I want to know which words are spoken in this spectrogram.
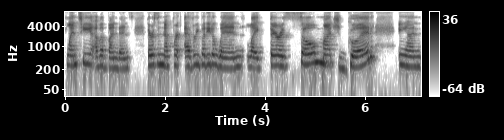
plenty of abundance. There's enough for everybody to win. Like there is so much good and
